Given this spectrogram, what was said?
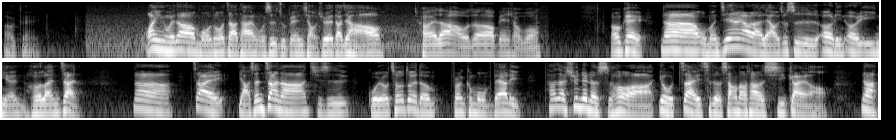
OK，欢迎回到摩托杂谈，我是主编小薛，大家好。嗨，大家好，我是二号编小峰。OK，那我们今天要来聊就是二零二一年荷兰站。那在雅森站啊，其实果油车队的 Franco Morbidelli 他在训练的时候啊，又再一次的伤到他的膝盖了哈。那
